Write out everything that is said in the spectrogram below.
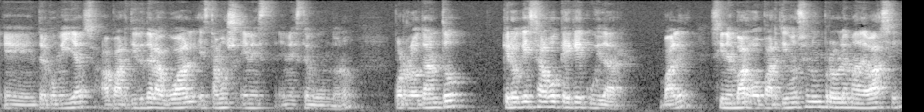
eh, entre comillas, a partir de la cual estamos en en este mundo, ¿no? Por lo tanto, creo que es algo que hay que cuidar, ¿vale? Sin embargo, partimos en un problema de base,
